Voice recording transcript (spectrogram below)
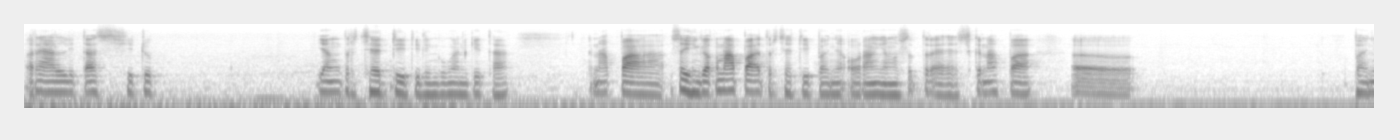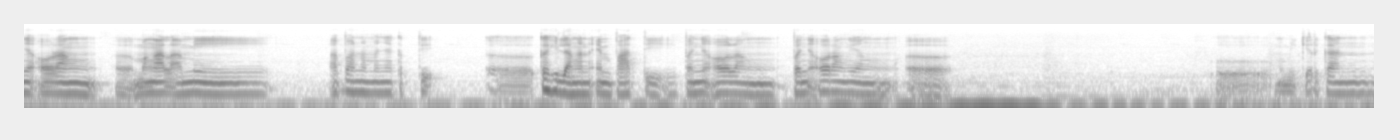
Realitas hidup yang terjadi di lingkungan kita. Kenapa? Sehingga kenapa terjadi banyak orang yang stres? Kenapa eh, banyak orang eh, mengalami apa namanya ketik eh, kehilangan empati? Banyak orang banyak orang yang eh, memikirkan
